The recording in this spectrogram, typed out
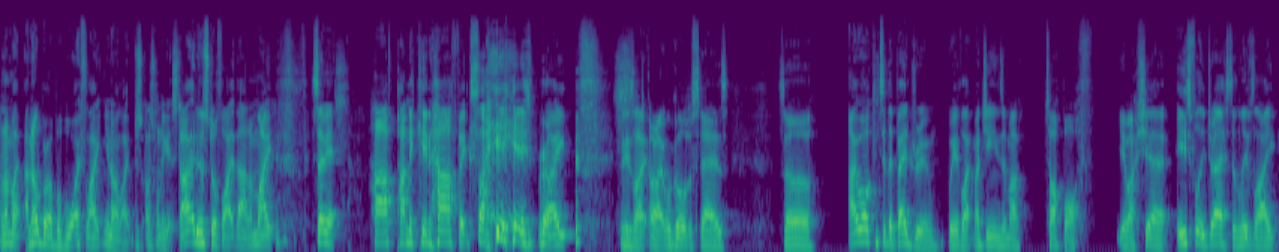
and I'm like, I know, bro, but what if like you know, like just I just want to get started and stuff like that. And I'm like, so yeah, half panicking, half excited, right? And he's like, all right, we'll go upstairs. So I walk into the bedroom with like my jeans and my top off, yeah, my shirt. He's fully dressed and lives like,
